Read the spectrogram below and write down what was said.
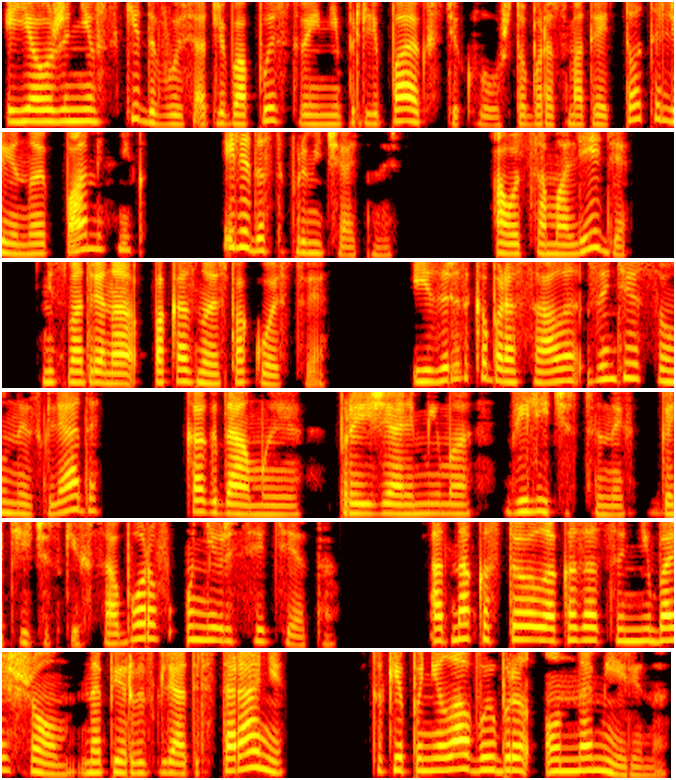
и я уже не вскидываюсь от любопытства и не прилипаю к стеклу, чтобы рассмотреть тот или иной памятник или достопримечательность. А вот сама леди, несмотря на показное спокойствие, изредка бросала заинтересованные взгляды, когда мы проезжали мимо величественных готических соборов университета. Однако стоило оказаться небольшом, на первый взгляд, ресторане, как я поняла, выбран он намеренно.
